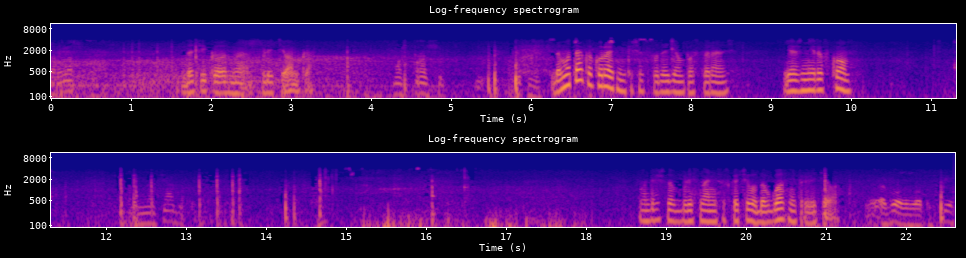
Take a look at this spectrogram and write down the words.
Да фиг его знает, плетенка. Может проще. Да мы так аккуратненько сейчас подойдем, постараемся. Я же не рывком. Натягивай. Смотри, чтобы блесна не соскочила, да в глаз не прилетела. Я голову опустил.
